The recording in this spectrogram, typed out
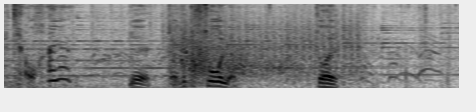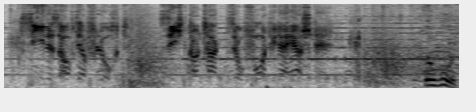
Hat der auch eine? Nö, der gibt Pistole. Toll. Ziel ist auf der Flucht. Sichtkontakt sofort wiederherstellen. So gut.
